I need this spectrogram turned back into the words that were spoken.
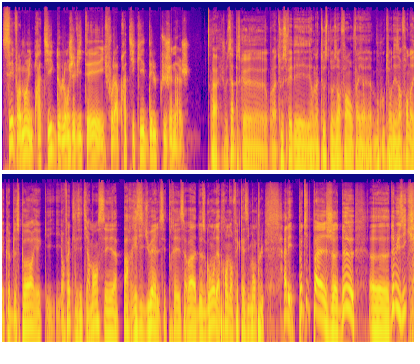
c'est vraiment une pratique de longévité et il faut la pratiquer dès le plus jeune âge. Voilà, je vous dis ça parce que on a tous fait des, on a tous nos enfants, enfin il y a beaucoup qui ont des enfants dans les clubs de sport. Et, en fait, les étirements c'est la part résiduelle, c'est très, ça va à deux secondes et après on n'en fait quasiment plus. Allez, petite page de euh, de musique,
